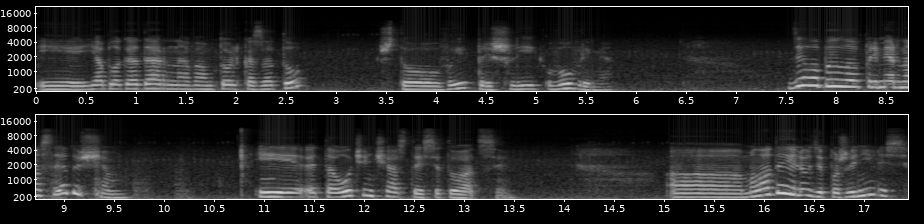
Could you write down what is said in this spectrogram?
И я благодарна вам только за то, что вы пришли вовремя. Дело было примерно в следующем, и это очень частые ситуации. А, молодые люди поженились,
